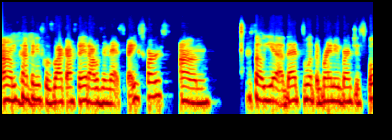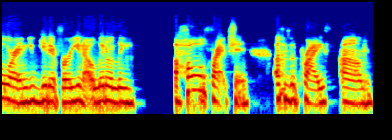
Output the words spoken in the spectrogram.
um, mm-hmm. companies, because like I said, I was in that space first. Um, so yeah, that's what the branding brunch is for. And you get it for, you know, literally a whole fraction of the price um,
